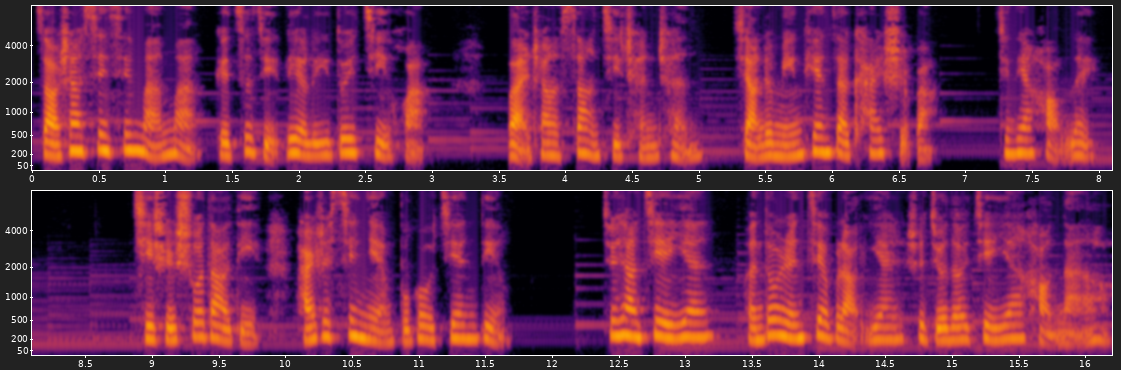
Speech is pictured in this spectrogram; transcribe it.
早上信心满满，给自己列了一堆计划，晚上丧气沉沉，想着明天再开始吧。今天好累，其实说到底还是信念不够坚定。就像戒烟，很多人戒不了烟，是觉得戒烟好难啊。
